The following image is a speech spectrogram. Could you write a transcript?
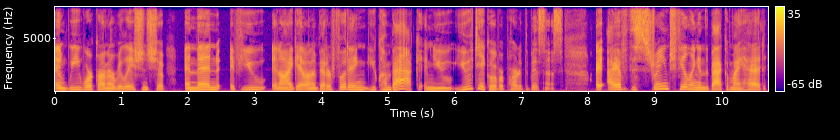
and we work on our relationship. And then if you and i get on a better footing you come back and you you take over part of the business. I, I have this strange feeling in the back of my head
